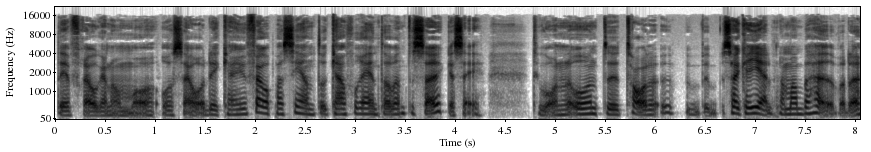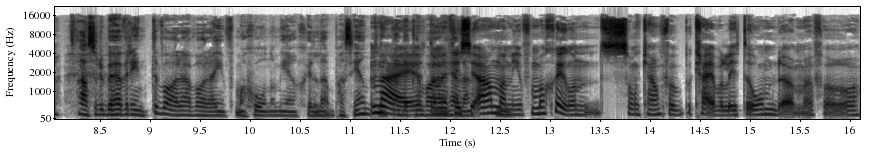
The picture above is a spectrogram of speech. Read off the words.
det är frågan om och, och så. Det kan ju få patienter kanske rent av inte söka sig till vården och inte ta, söka hjälp när man behöver det. Alltså det behöver inte bara vara information om enskilda patienter? Nej, utan det, kan utan vara det hela... finns ju annan mm. information som kanske kräver lite omdöme för att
